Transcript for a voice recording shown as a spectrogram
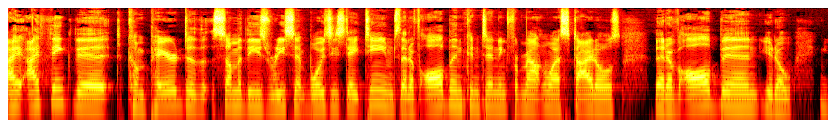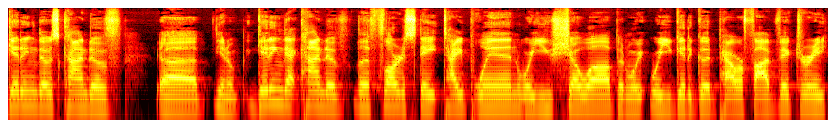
I, I think that compared to the, some of these recent Boise State teams that have all been contending for Mountain West titles, that have all been, you know, getting those kind of, uh, you know, getting that kind of the Florida State type win where you show up and where, where you get a good Power Five victory.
